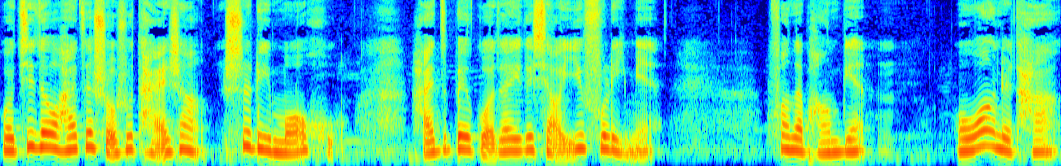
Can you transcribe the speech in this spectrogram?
我记得我还在手术台上，视力模糊，孩子被裹在一个小衣服里面，放在旁边，我望着他。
